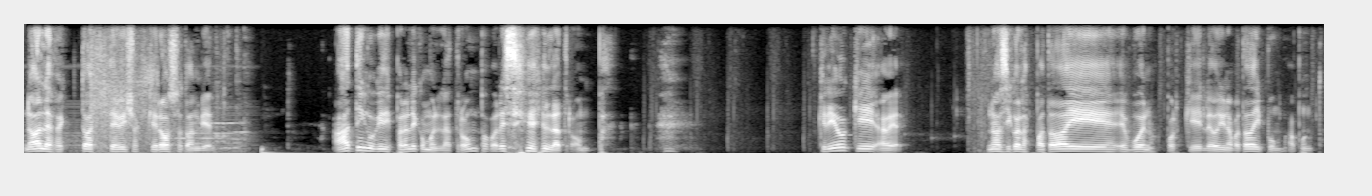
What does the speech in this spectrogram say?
No, le afectó a este bicho asqueroso también. Ah, tengo que dispararle como en la trompa, parece. en la trompa. Creo que... A ver. No, así con las patadas es, bueno. Porque le doy una patada y pum, a punto.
